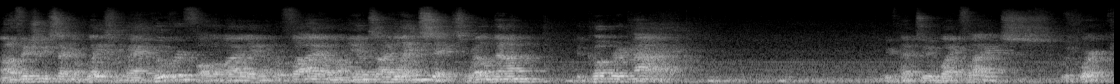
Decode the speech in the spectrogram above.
Unofficially second place from Vancouver, followed by lane number five, and on the inside, lane six. Well done to Cobra Kai. We've had two white flags, good work,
